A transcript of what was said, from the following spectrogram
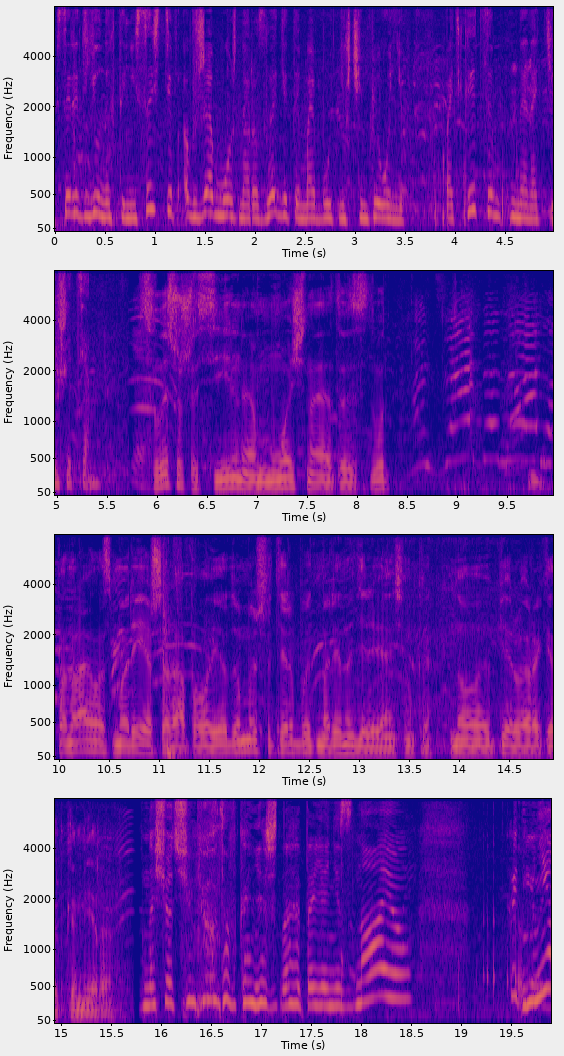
Серед юних тенісистів вже можна розгледіти майбутніх чемпіонів. Батьки цим не натішаться. Слышу, что сильная, мощная. То есть вот понравилась Мария Шарапова. Я думаю, что теперь будет Марина Деревянченко. Но первая ракетка мира. Насчет чемпионов, конечно, это я не знаю. Мне,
